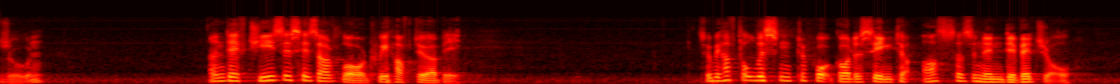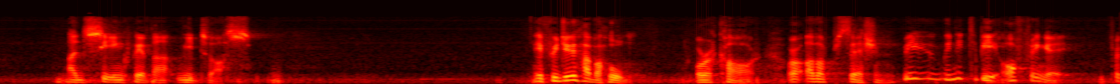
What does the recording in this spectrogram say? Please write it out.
zone. And if Jesus is our Lord, we have to obey. So we have to listen to what God is saying to us as an individual and seeing where that leads us. If we do have a home or a car or other possession, we, we need to be offering it for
